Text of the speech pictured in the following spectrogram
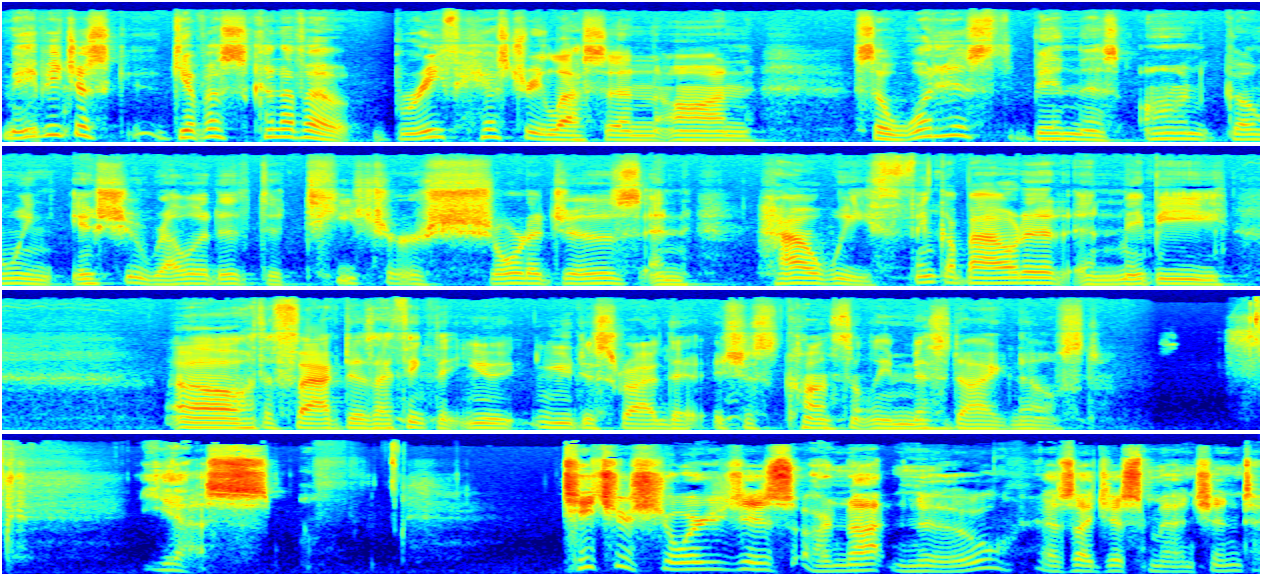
maybe just give us kind of a brief history lesson on so what has been this ongoing issue relative to teacher shortages and how we think about it and maybe oh the fact is I think that you you described that it's just constantly misdiagnosed. Yes. Teacher shortages are not new, as I just mentioned.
